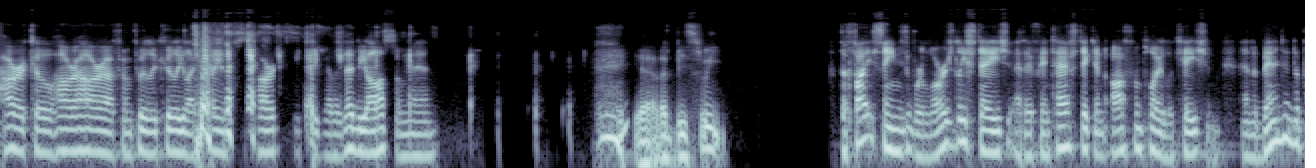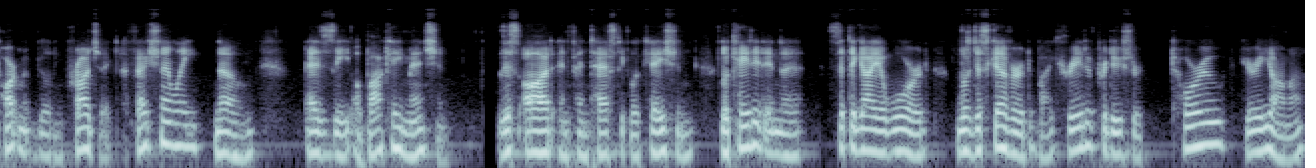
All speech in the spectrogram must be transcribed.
Haruko Haruhara from Fulukuli like playing the guitar together. That'd be awesome, man. yeah, that'd be sweet. The fight scenes were largely staged at a fantastic and off-employed location, an abandoned apartment building project affectionately known as the Obake Mansion. This odd and fantastic location, located in the Setagaya Ward, was discovered by creative producer Toru Hirayama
